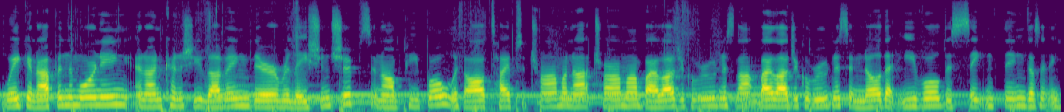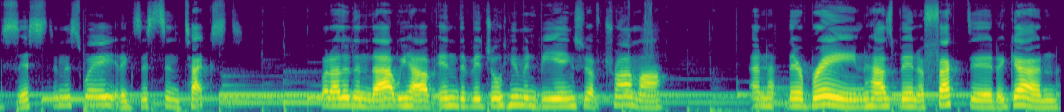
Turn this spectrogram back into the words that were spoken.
waking up in the morning and unconsciously loving their relationships and all people with all types of trauma, not trauma, biological rudeness, not biological rudeness, and know that evil, this Satan thing, doesn't exist in this way. It exists in text. But other than that, we have individual human beings who have trauma and their brain has been affected. Again,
